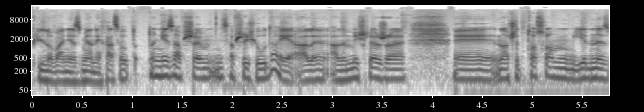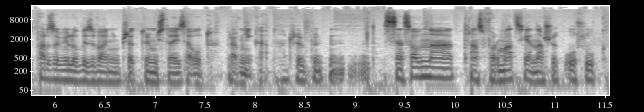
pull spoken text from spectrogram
pilnowania zmiany haseł. To, to nie, zawsze, nie zawsze zawsze się udaje, ale, ale myślę, że e, znaczy, to są jedne z bardzo wielu wyzwań, przed którymi stoi zawód prawnika. Znaczy, sensowna transformacja naszych usług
